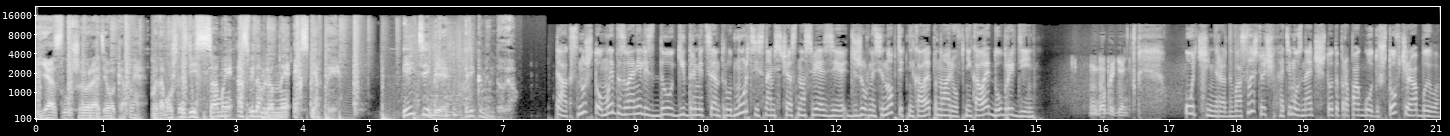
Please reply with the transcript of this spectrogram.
Я слушаю Радио КП, потому что здесь самые осведомленные эксперты. И тебе рекомендую. Так, ну что, мы дозвонились до гидромедцентра Удмуртии. С нами сейчас на связи дежурный синоптик Николай Пономарев. Николай, добрый день. Добрый день. Очень рада вас слышать, очень хотим узнать что-то про погоду. Что вчера было?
